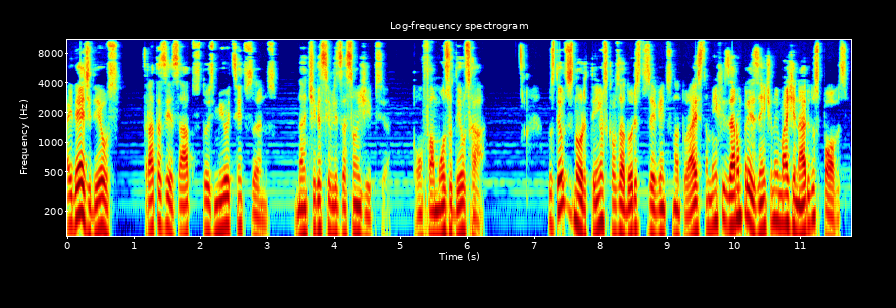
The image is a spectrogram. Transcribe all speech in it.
A ideia de Deus trata-se exatos 2800 anos, na antiga civilização egípcia, com o famoso deus Ra. Os deuses nortenhos, causadores dos eventos naturais, também fizeram presente no imaginário dos povos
